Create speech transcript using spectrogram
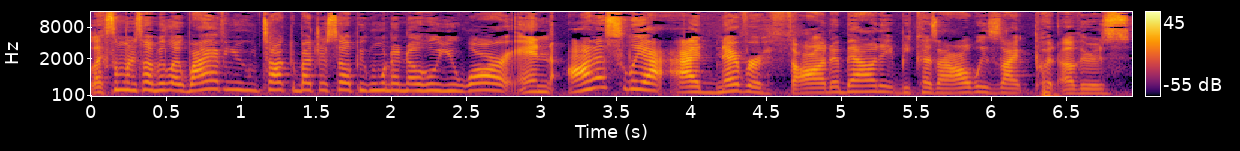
like, someone told me, like, why haven't you talked about yourself? People want to know who you are. And honestly, I, I'd never thought about it because I always, like, put others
